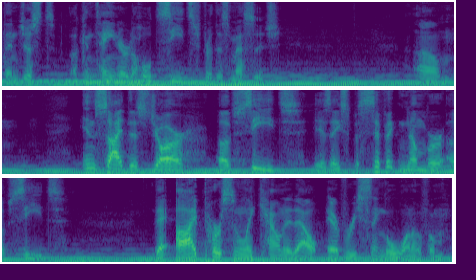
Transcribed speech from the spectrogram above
than just a container to hold seeds for this message. Um, inside this jar of seeds is a specific number of seeds that I personally counted out every single one of them.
